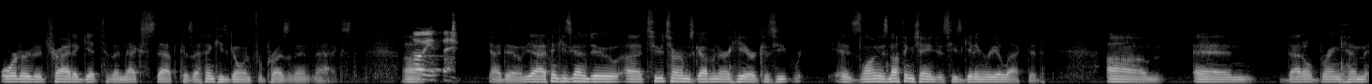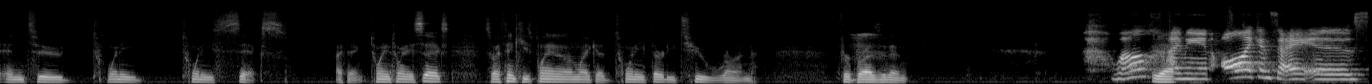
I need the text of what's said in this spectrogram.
order to try to get to the next step because I think he's going for president next. Uh, oh, you think? Yeah, I do. Yeah, I think he's going to do uh, two terms governor here because he, as long as nothing changes, he's getting reelected, um, and that'll bring him into 2026. I think 2026. So I think he's planning on like a 2032 run for president. Well, Yeah. I mean, all I can say is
